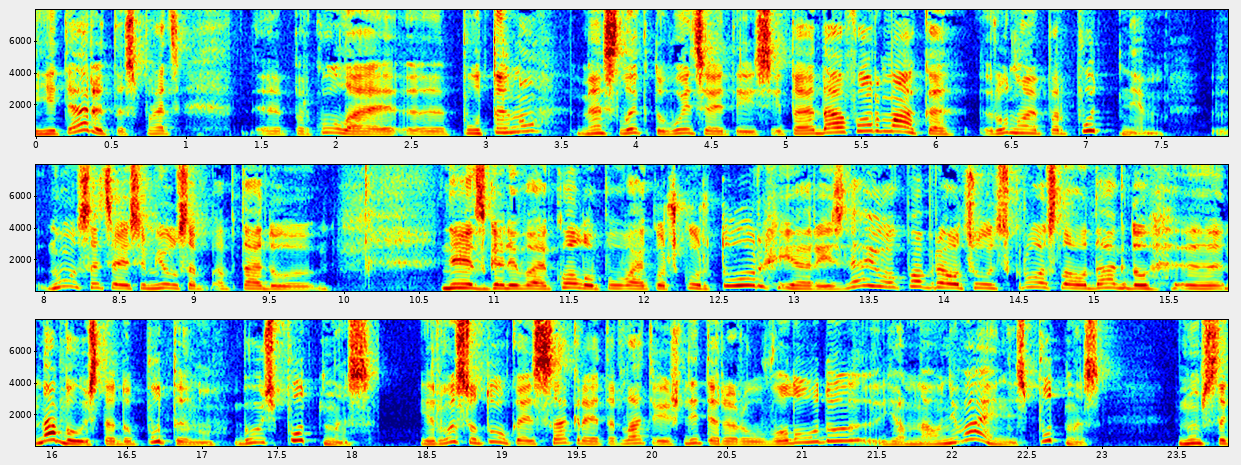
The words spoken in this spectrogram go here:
Ja te arī tas pats, par ko lai Putinu mēs liktu vicētīs ir tādā formā, ka runāja par putņiem. Nu, sacēsim jūs ap, ap tādu Neizgaļi vai kolupu vai kaut kur tur, ja arī izļājot pabraucot skroslau dagdu, nebūs tādu putinu, būs putnas. Ir visu to, ka es sakrētu ar latviešu literāru valodu, jām nav nevainis, putnas. Mums tā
